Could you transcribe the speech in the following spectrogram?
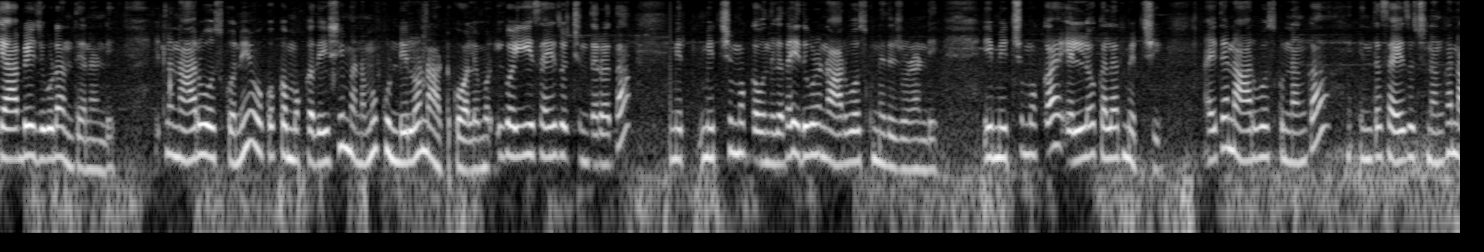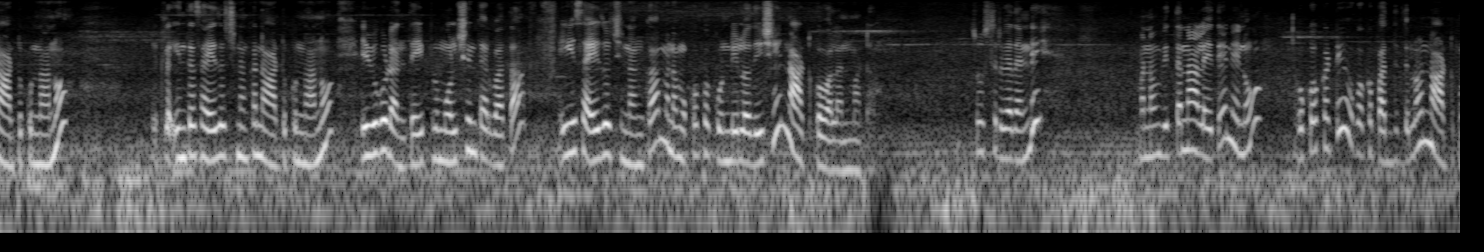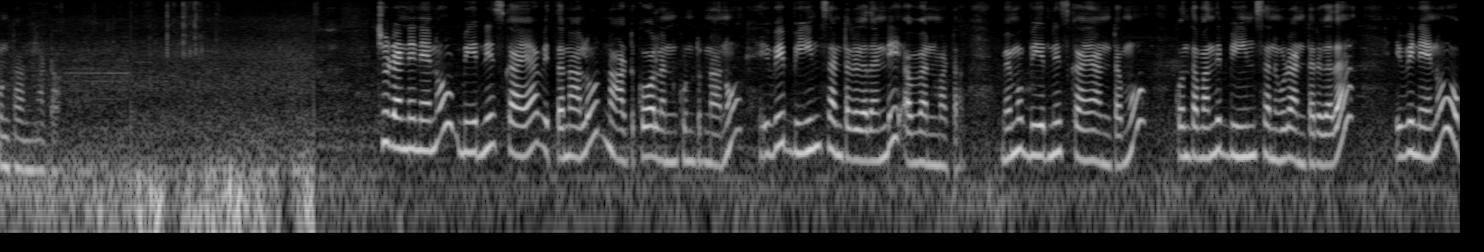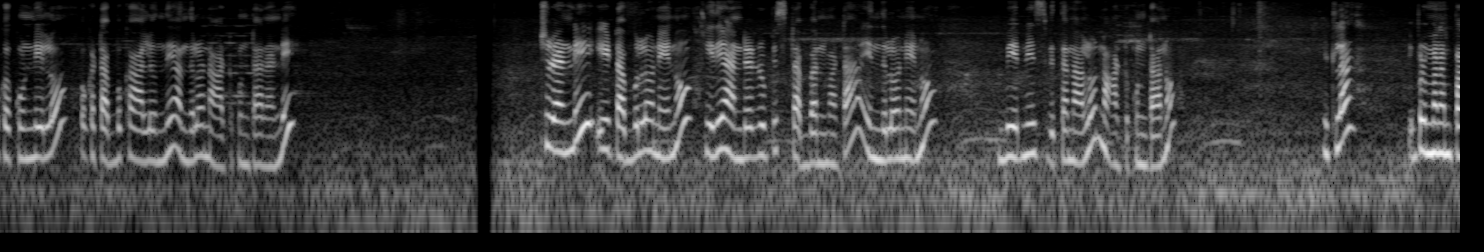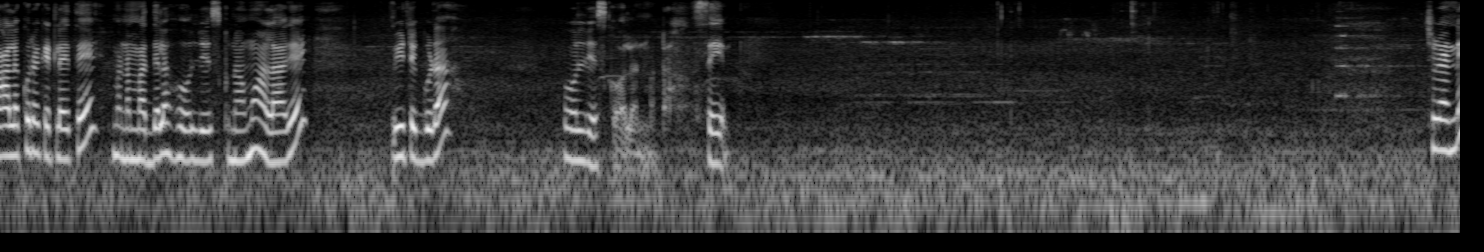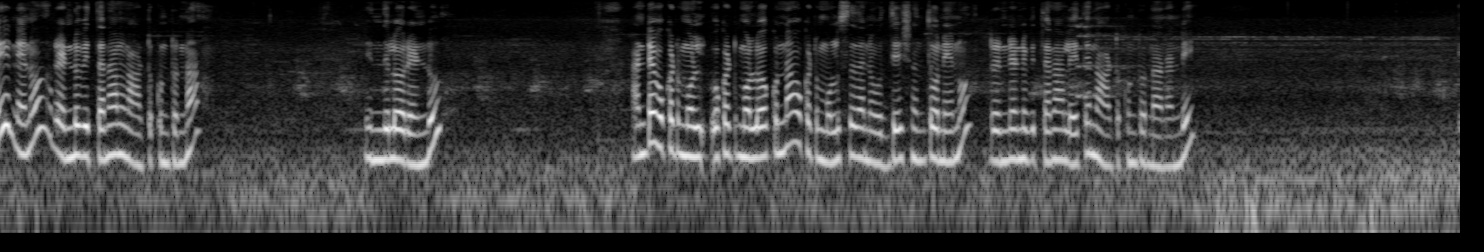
క్యాబేజ్ కూడా అంతేనండి. ఇట్లా నారు పోసుకొని ఒక్కొక్క మొక్క తీసి మనము కుండీలో నాటుకోవాలి. ఇగో ఈ సైజు వచ్చిన తర్వాత మిర్ మిర్చి మొక్క ఉంది కదా ఇది కూడా నారు పోసుకునేది చూడండి. ఈ మిర్చి మొక్క ఎల్లో కలర్ మిర్చి. అయితే నారు పోసుకున్నాక ఇంత సైజు వచ్చినాక నాటుకున్నాను. ఇట్లా ఇంత సైజు వచ్చినాక నాటుకున్నాను. ఇవి కూడా అంతే. ఇప్పుడు మొలిచిన తర్వాత ఈ సైజు వచ్చినాక మనం ఒక్కొక్క కుండీలో తీసి నాటుకోవాలన్నమాట. చూస్తారు కదండి? మనం విత్తనాలు అయితే నేను ఒక్కొక్కటి ఒక్కొక్క పద్ధతిలో నాటుకుంటాను అనమాట చూడండి నేను బీర్నీస్కాయ విత్తనాలు నాటుకోవాలనుకుంటున్నాను. ఇవి బీన్స్ అంటారు కదండి అవి అనమాట మేము బీర్నీస్కాయ అంటాము. కొంతమంది బీన్స్ అని కూడా అంటారు కదా. ఇవి నేను ఒక కుండీలో ఒక టబ్బు ఖాళీ ఉంది అందులో నాటుకుంటానండి. చూడండి ఈ టబ్బులో నేను ఇది హండ్రెడ్ రూపీస్ టబ్ అనమాట ఇందులో నేను బీర్నీస్ విత్తనాలు నాటుకుంటాను. ఇట్లా ఇప్పుడు మనం పాలకూరకి ఎట్లయితే మనం మధ్యలో హోల్ చేసుకున్నామో అలాగే వీటికి కూడా హోల్ చేసుకోవాలన్నమాట. సేమ్. చూడండి నేను రెండు విత్తనాలు నాటుకుంటున్నా. ఇందులో రెండు. అంటే ఒకటి మొల్ ఒకటి మొలవకుండా ఒకటి మొలుస్తుందనే ఉద్దేశంతో నేను రెండు రెండు విత్తనాలు అయితే నాటుకుంటున్నానండి.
